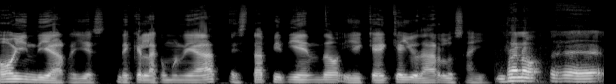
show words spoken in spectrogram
Hoy en día, Reyes, de que la comunidad está pidiendo y que hay que ayudarlos ahí? Bueno, eh,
